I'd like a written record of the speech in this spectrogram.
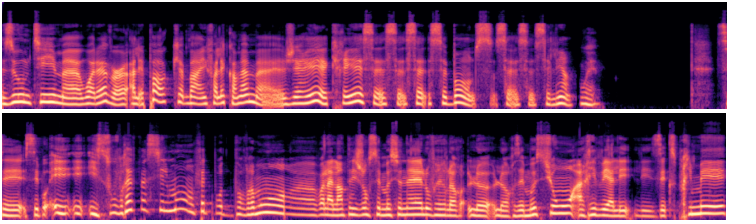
Zoom, Team, euh, whatever, à l'époque, ben, il fallait quand même gérer et créer ce, ce, ce, ce bond, ce, ce- ces liens. Ouais. C'est c'est beau. Et, et ils s'ouvraient facilement, en fait, pour, pour vraiment, euh, voilà, l'intelligence émotionnelle, ouvrir leur- le- leurs émotions, arriver à les, les exprimer,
